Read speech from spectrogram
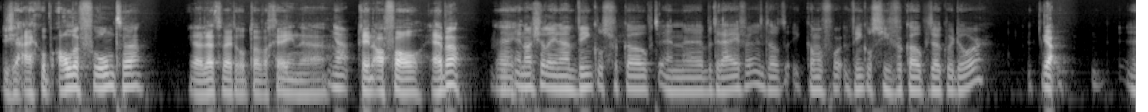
dus ja, eigenlijk op alle fronten ja, letten wij erop dat we geen, eh, Ja. geen afval hebben. Nee. En als je alleen aan winkels verkoopt en eh, bedrijven, dat, ik kan me voor winkels die verkopen het ook weer door. Ja. Eh,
